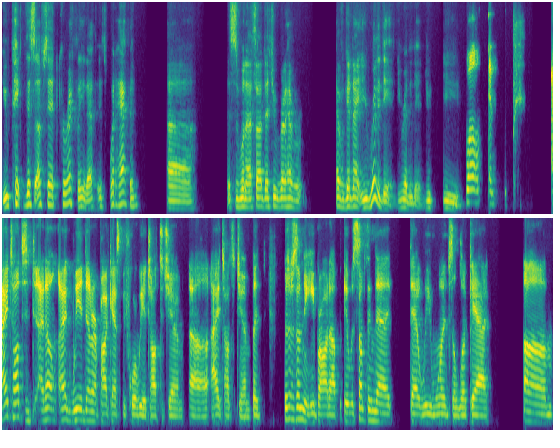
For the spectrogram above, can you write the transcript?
you picked this upset correctly. That is what happened. Uh, this is when I thought that you were gonna have a have a good night. You really did. You really did. You you well I talked to I don't I we had done our podcast before we had talked to Jim. Uh I had talked to Jim, but this was something he brought up. It was something that that we wanted to look at. Um,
